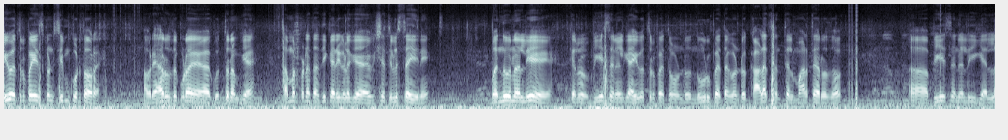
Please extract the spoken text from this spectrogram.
ಐವತ್ತು ರೂಪಾಯಿ ಇಸ್ಕೊಂಡು ಸಿಮ್ ಕೊಡ್ತಾವ್ರೆ. ಅವ್ರು ಯಾರು ಕೂಡ ಗೊತ್ತು ನಮಗೆ. ಸಂಬಂಧಪಟ್ಟಂಥ ಅಧಿಕಾರಿಗಳಿಗೆ ವಿಷಯ ತಿಳಿಸ್ತಾ ಇದ್ದೀನಿ ಬಂದೂರಿನಲ್ಲಿ ಕೆಲವರು ಬಿ ಎಸ್ ಎನ್ ಎಲ್ಗೆ ಐವತ್ತು ರೂಪಾಯಿ ತೊಗೊಂಡು ನೂರು ರೂಪಾಯಿ ತೊಗೊಂಡು ಕಾಳ ಸಂತೆಯಲ್ಲಿ ಮಾಡ್ತಾ ಇರೋದು. ಬಿ ಎಸ್ ಎನ್ ಎಲ್ ಈಗ ಎಲ್ಲ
